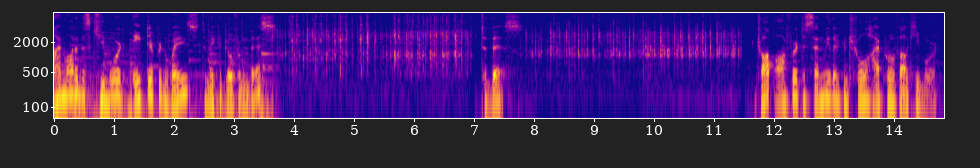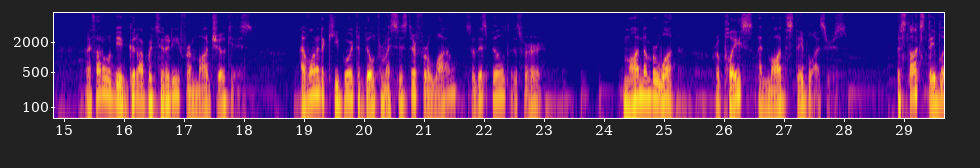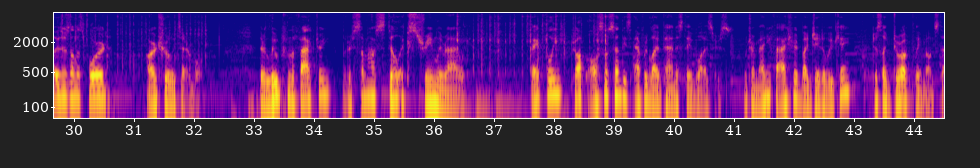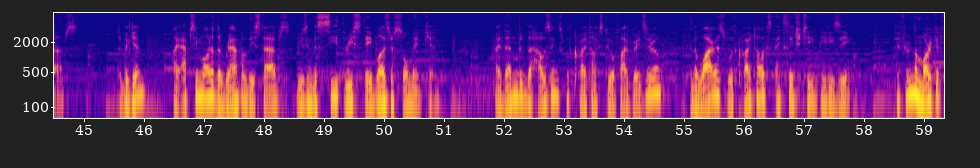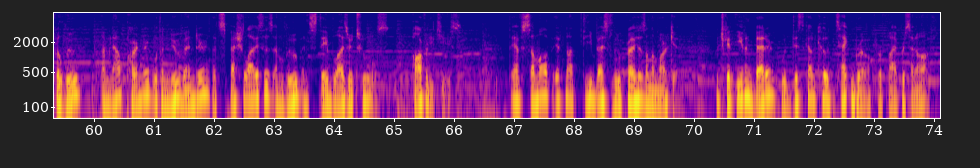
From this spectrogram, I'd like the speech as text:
I modded this keyboard 8 different ways to make it go from this to this. Drop offered to send me their control high profile keyboard, and I thought it would be a good opportunity for a mod showcase. I've wanted a keyboard to build for my sister for a while, so this build is for her. Mod number 1. Replace and mod stabilizers. The stock stabilizers on this board are truly terrible. They're lubed from the factory, but are somehow still extremely rattly. Thankfully, Drop also sent these Everglide Panda stabilizers, which are manufactured by JWK just like Durock plate mount stabs. To begin, I Epsi modded the ramp of these stabs using the C3 Stabilizer Soulmate kit. I then lubed the housings with Krytox 205 Grade 0 and the wires with Krytox XHT BDZ. If you're in the market for lube, I'm now partnered with a new vendor that specializes in lube and stabilizer tools, PovertyKeys. They have some of, if not the best lube prices on the market, which get even better with discount code TECHBRO for 5% off.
